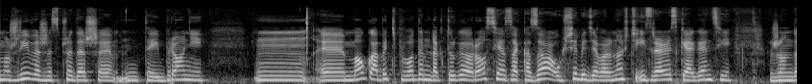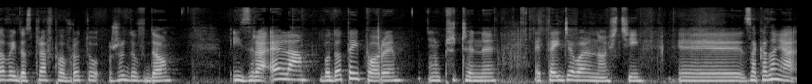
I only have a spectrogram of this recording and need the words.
możliwe, że sprzedaż tej broni mogła być powodem, dla którego Rosja zakazała u siebie działalności izraelskiej agencji rządowej do spraw powrotu Żydów do Izraela, bo do tej pory mm, przyczyny tej działalności, e, zakazania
